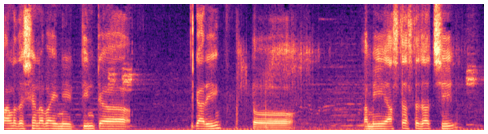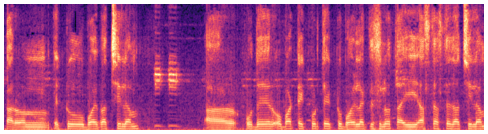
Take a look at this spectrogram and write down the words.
বাংলাদেশ সেনাবাহিনীর তিনটা গাড়ি। তো আমি আস্তে আস্তে যাচ্ছি, কারণ একটু ভয় পাচ্ছিলাম। আর ওদের ওভারটেক করতে একটু ভয় লাগতেছিল, তাই আস্তে আস্তে যাচ্ছিলাম।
